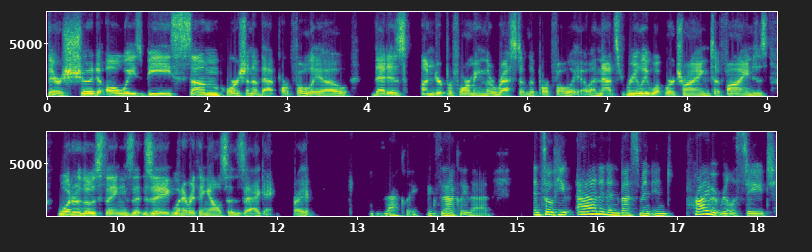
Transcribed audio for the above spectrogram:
there should always be some portion of that portfolio that is underperforming the rest of the portfolio. And that's really what we're trying to find is what are those things that zig when everything else is zagging right? Exactly exactly that. And so if you add an investment in private real estate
